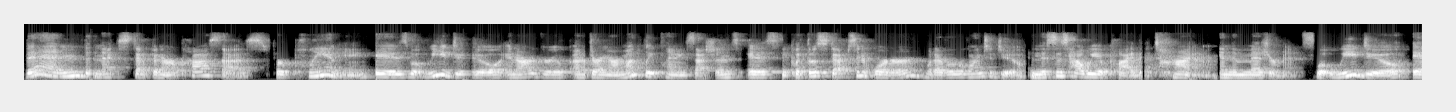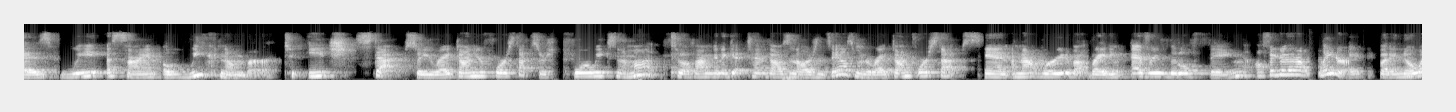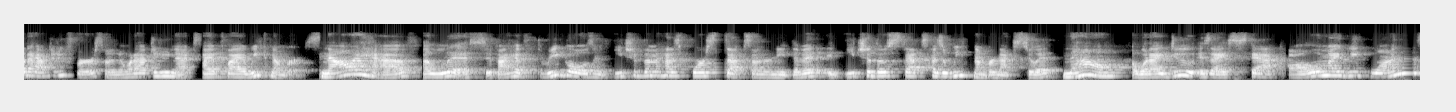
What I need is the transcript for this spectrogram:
then the next step in our process for planning is what we do in our group uh, during our monthly planning sessions is we put those steps in order, whatever we're going to do. And this is how we apply the time and the measurements. What we do is we assign a week number to each step. So you write down your four steps. There's four weeks in a month. So if I'm going to get $10,000 in sales, I'm going to write down four steps and I'm not worried about writing every little thing. I'll figure that out later. Right? But I know what I have to do first. So I know what I have to do next next? I apply week numbers. Now I have a list. If I have three goals and each of them has four steps underneath of it, and each of those steps has a week number next to it. Now, what I do is I stack all of my week ones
